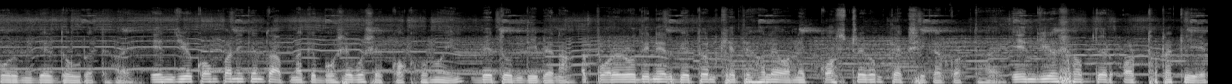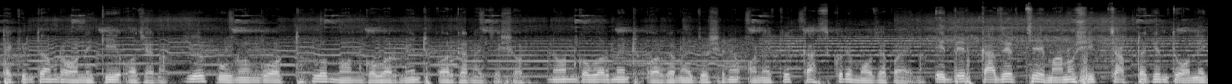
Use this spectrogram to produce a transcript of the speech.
কর্মীদের দৌড়াতে হয়। এনজিও কোম্পানি কিন্তু আপনাকে বসে বসে কখনোই বেতন দিবে না। আর পনেরো দিনের বেতন খেতে হলে অনেক কষ্ট এবং ত্যাগ স্বীকার করতে হয়। এনজিও শব্দের অর্থটা কি? এটা কিন্তু আমরা অনেকেই অজানা। জিওর পূর্ণাঙ্গ অর্থ হলো non government organization non government অর্গানাইজেশনে অনেকে কাজ করে মজা পায় না। এদের কাজের চেয়ে মানসিক চাপটা কিন্তু অনেক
